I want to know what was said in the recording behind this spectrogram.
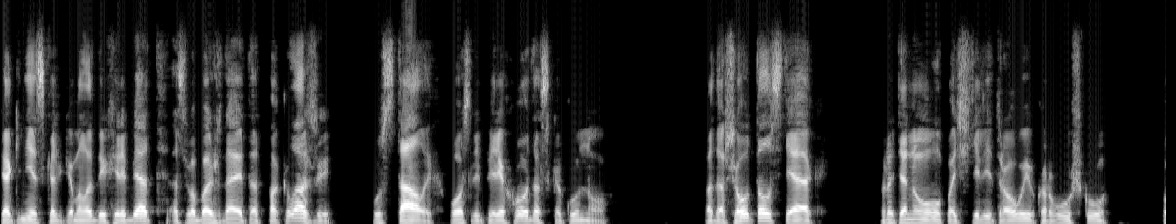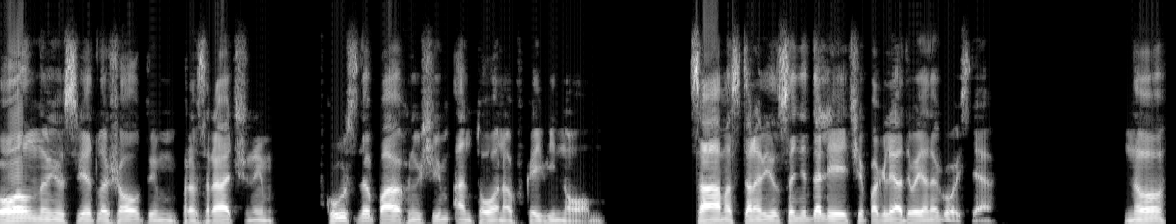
как несколько молодых ребят освобождают от поклажи усталых после перехода скакунов. Подошел толстяк, протянул почти литровую кружку, полную светло-желтым, прозрачным, вкусно пахнущим Антоновкой вином. Сам остановился недалече, поглядывая на гостя. — Ну,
